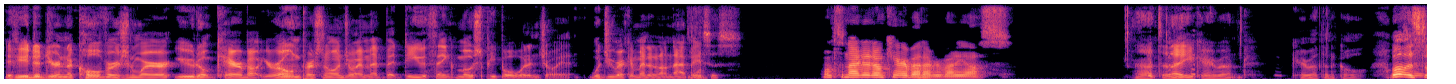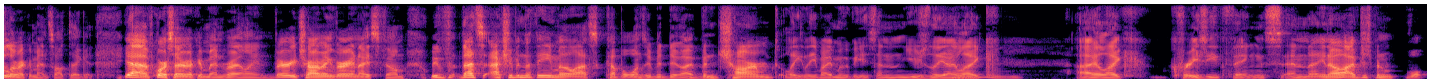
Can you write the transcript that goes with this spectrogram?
If you did your Nicole version where you don't care about your own personal enjoyment, but do you think most people would enjoy it? Would you recommend it on that Yeah. basis? Well, tonight I don't care about everybody else. Uh, tonight you care about care about the Nicole. Well, it's still a recommend, so I'll take it. Yeah, of course I recommend Rye Lane. Very charming, very nice film. We've that's actually been the theme of the last couple ones we've been doing. I've been charmed lately by movies, and usually I like Mm. I like crazy things, and you know I've just been w-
